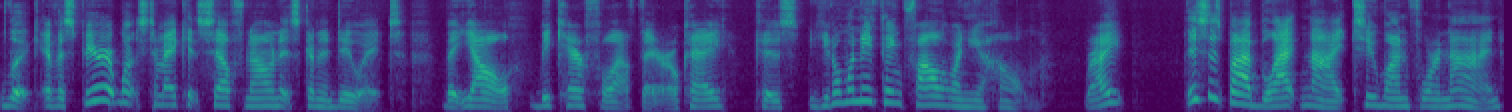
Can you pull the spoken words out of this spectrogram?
look, if a spirit wants to make itself known, it's going to do it. But y'all, be careful out there, okay? Because you don't want anything following you home, right? This is by Black Knight 2149.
